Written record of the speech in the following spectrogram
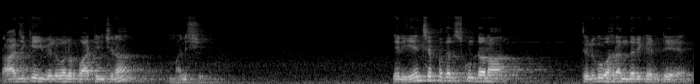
రాజకీయ విలువలు పాటించిన మనిషి. నేను ఏం చెప్పదలుచుకుంటానా? తెలుగు వారందరికంటే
